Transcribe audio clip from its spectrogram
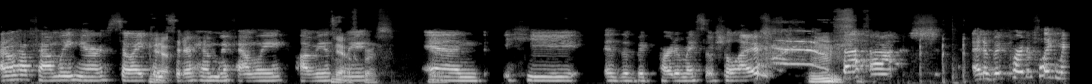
I don't have family here. So I Yeah. consider him my family, obviously Yeah, of course. Yeah. and he is a big part of my social life Mm. and a big part of like my,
